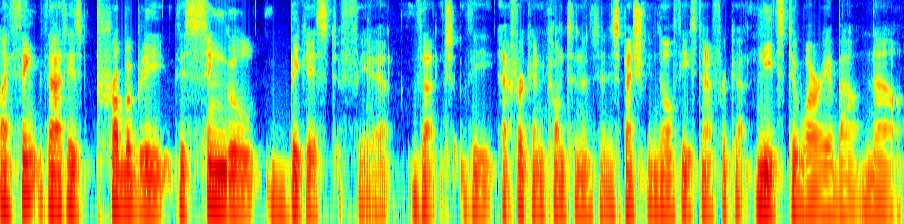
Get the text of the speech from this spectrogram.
I think that is probably the single biggest fear that the African continent, and especially Northeast Africa, needs to worry about now.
